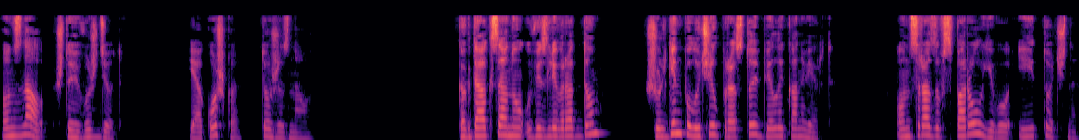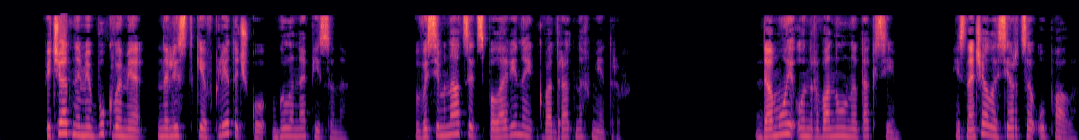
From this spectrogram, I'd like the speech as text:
Он знал, что его ждет. И окошко тоже знала. Когда Оксану увезли в роддом, Шульгин получил простой белый конверт. Он сразу вспорол его и точно. Печатными буквами на листке в клеточку было написано «Восемнадцать с половиной квадратных метров». Домой он рванул на такси. и сначала сердце упало.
